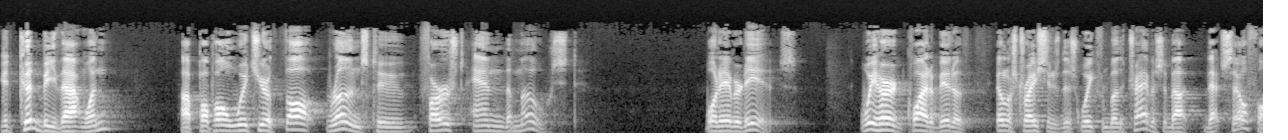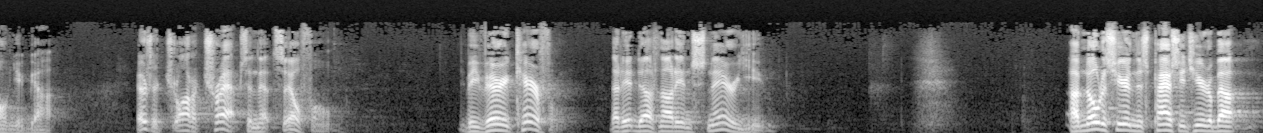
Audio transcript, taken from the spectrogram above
It could be that one upon which your thought runs to first and the most. Whatever it is. We heard quite a bit of illustrations this week from Brother Travis about that cell phone you got. There's a lot of traps in that cell phone. Be very careful that it does not ensnare you. I've noticed here in this passage here about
